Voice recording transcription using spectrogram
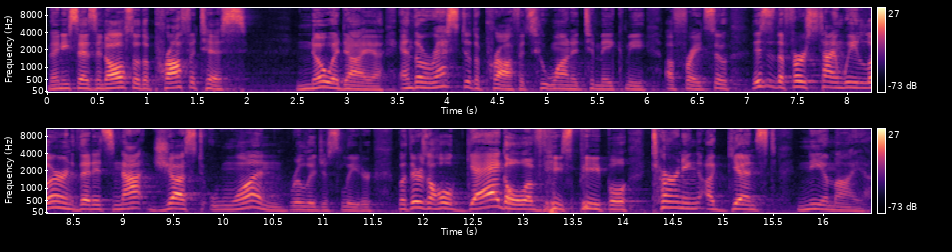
Then he says, And also the prophetess Noadiah, and the rest of the prophets who wanted to make me afraid. So, this is the first time we learned that it's not just one religious leader, but there's a whole gaggle of these people turning against Nehemiah.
